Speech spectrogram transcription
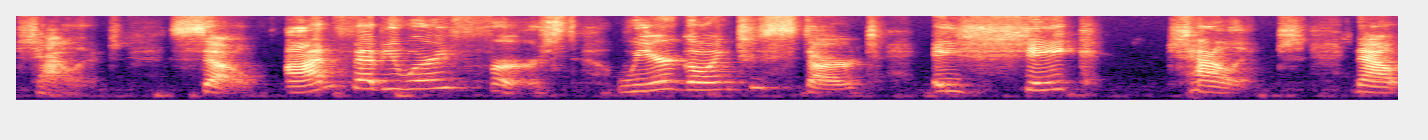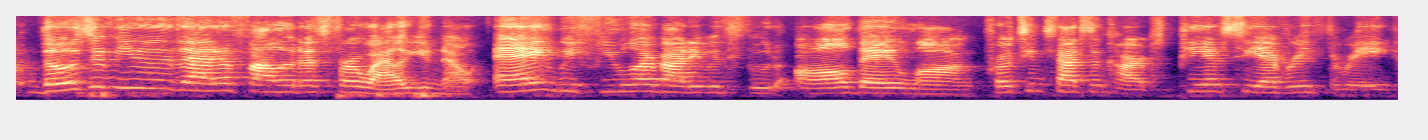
challenge. So on February 1st, we are going to start a shake challenge. Now, those of you that have followed us for a while, you know, A, we fuel our body with food all day long proteins, fats, and carbs, PFC every three.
